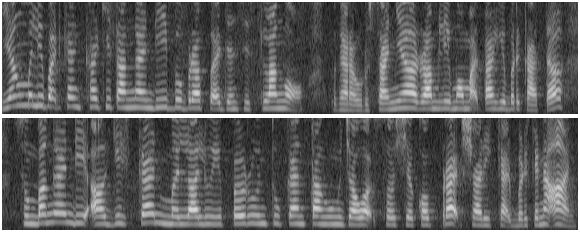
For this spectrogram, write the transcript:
yang melibatkan kaki tangan di beberapa agensi Selangor. Pengarah urusannya Ramli Muhammad Tahir berkata, sumbangan diagihkan melalui peruntukan tanggungjawab sosial korporat syarikat berkenaan.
